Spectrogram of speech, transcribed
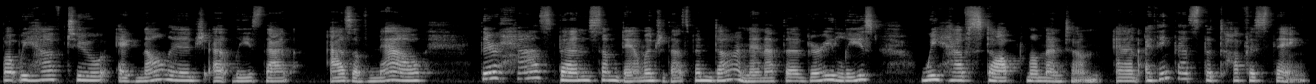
But we have to acknowledge, at least, that as of now, there has been some damage that's been done. And at the very least, we have stopped momentum. And I think that's the toughest thing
